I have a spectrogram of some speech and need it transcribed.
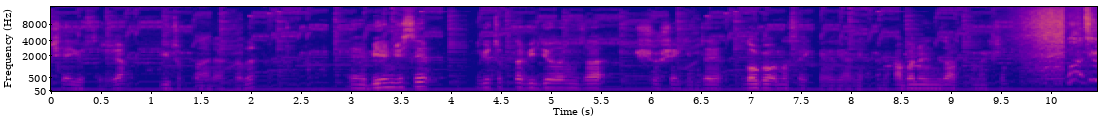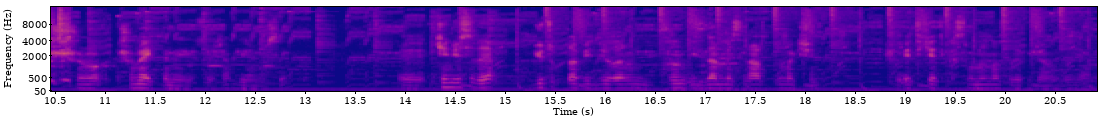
şey göstereceğim. YouTube'la alakalı. Ee, birincisi YouTube'da videolarınıza şu şekilde logo nasıl eklenir yani hani aboneliğinizi arttırmak için şunu şunu eklemeyi göstereceğim birincisi. Ee, ikincisi de YouTube'da videolarınızın izlenmesini arttırmak için şu etiket kısmını nasıl yapacağınızı yani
